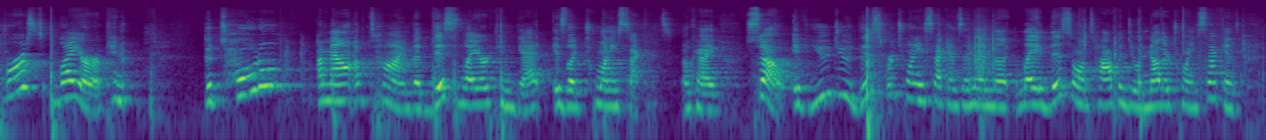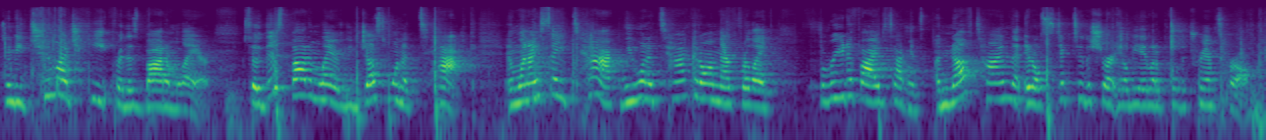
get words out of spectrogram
first layer can, the total amount of time that this layer can get is like 20 seconds, okay? So if you do this for 20 seconds and then the, lay this on top and do another 20 seconds, it's gonna be too much heat for this bottom layer. So this bottom layer, you just wanna tack. And when I say tack, we wanna tack it on there for like three to five seconds, enough time that it'll stick to the shirt and you'll be able to pull the transfer off.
